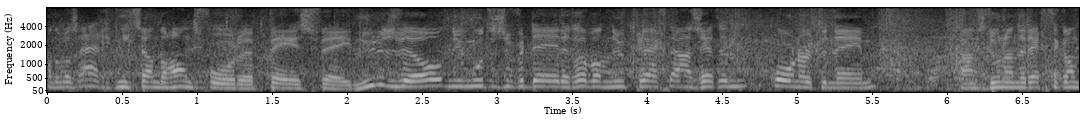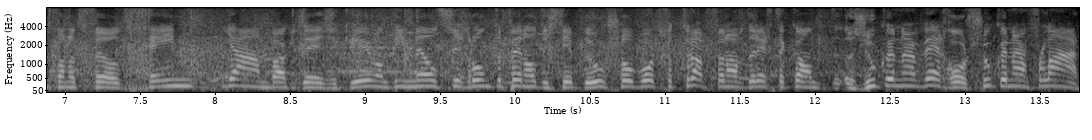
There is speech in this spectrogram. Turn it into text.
Er was eigenlijk niets aan de hand voor eh, PSV. Nu dus wel. Nu moeten ze verdedigen. Want nu krijgt AZ een corner te nemen. Gaan ze doen aan de rechterkant van het veld. Geen Jaanbak deze keer. Want die meldt zich rond de penaltystip. De hoekschop wordt getrapt vanaf de rechterkant. Zoeken naar Weghorst. Zoeken naar Vlaar.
